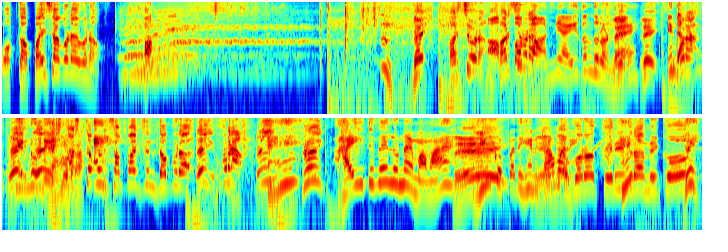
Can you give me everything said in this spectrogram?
ఒక్క పైసా కూడా ఇవ్వను. అబ్బబ్బా, అన్ని ఐదు వందలు ఉన్నాయి ఇందా, ఎన్ని చూడరా. కష్టపడి సంపాదించిన డబ్బురా. రేయ్, ఇవ్వరా, రేయ్, రేయ్. ఐదు వేలు ఉన్నాయి మామ? రేయ్, ఇంకో పదిహేను నేను కావాలి. ఎవరో తెలీదురా మీకు. రేయ్,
